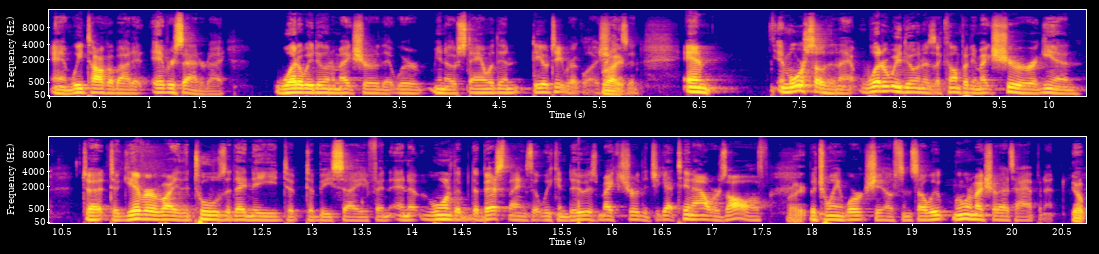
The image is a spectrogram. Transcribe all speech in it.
And we talk about it every Saturday. What are we doing to make sure that we're, you know, staying within DOT regulations? Right. And, and and more so than that, what are we doing as a company to make sure again to, to give everybody the tools that they need to, to be safe. And, and one of the, the best things that we can do is make sure that you got 10 hours off right. between work shifts. And so we, we want to make sure that's happening. Yep.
